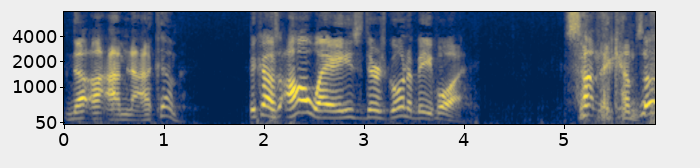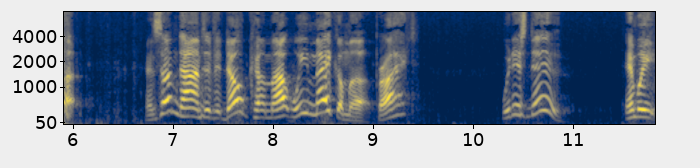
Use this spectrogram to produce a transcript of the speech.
No, I'm not coming. Because always there's going to be what? Something that comes up. And sometimes if it don't come up, we make them up, right? We just do. And we,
